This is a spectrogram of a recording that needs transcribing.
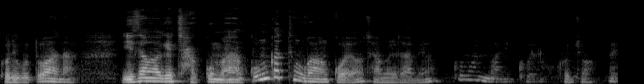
그리고 또 하나 이상하게 자꾸만 꿈 같은 거 안 꿔요. 잠을 자면. 꿈은 많이 꿔요. 그죠? 네.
